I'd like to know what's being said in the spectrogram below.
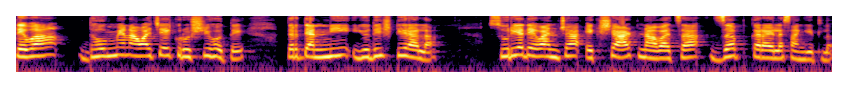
तेव्हा धौम्य नावाचे एक ऋषी होते तर त्यांनी युधिष्ठिराला सूर्यदेवांच्या एकशे आठ नावाचा जप करायला सांगितलं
